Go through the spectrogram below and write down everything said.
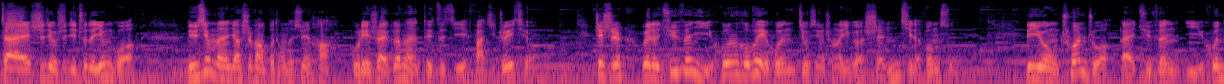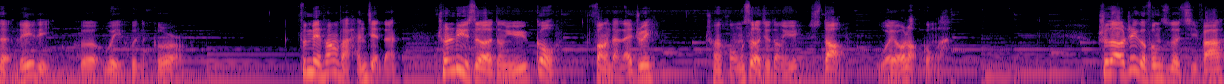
在十九世纪初的英国，女性们要释放不同的讯号，鼓励帅哥们对自己发起追求。这时，为了区分已婚和未婚，就形成了一个神奇的风俗，利用穿着来区分已婚的 lady 和未婚的 girl。分辨方法很简单，穿绿色等于 go，放胆来追；穿红色就等于 stop，我有老公了。受到这个风俗的启发。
